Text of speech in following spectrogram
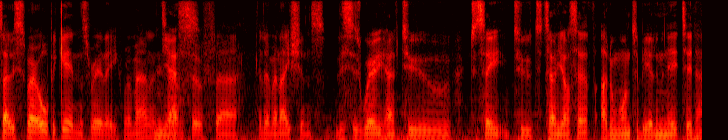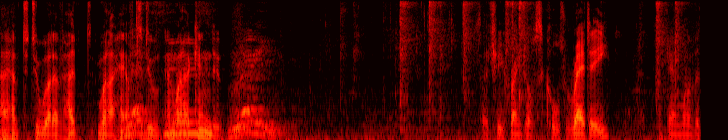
So this is where it all begins, really, Roman, in Yes. terms of uh, eliminations. This is where you have to to say to, to tell yourself, I don't want to be eliminated. I have to do what I've had, what I have to do, and what I can do. Ready. So Chief Range Officer calls ready. Again, one of the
